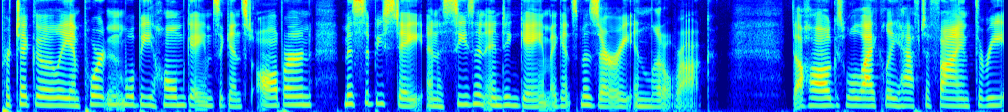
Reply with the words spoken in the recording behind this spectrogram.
Particularly important will be home games against Auburn, Mississippi State, and a season ending game against Missouri in Little Rock. The Hogs will likely have to find three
